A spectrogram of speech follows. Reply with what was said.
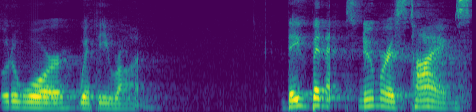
go to war with Iran. They've been asked numerous times,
